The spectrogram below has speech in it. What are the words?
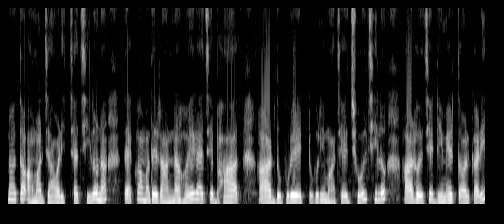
নয়তো আমার যাওয়ার ইচ্ছা ছিল না। দেখো আমাদের রান্না হয়ে গেছে, ভাত আর দুপুরে একটুখানি মাছের ঝোল ছিল আর হয়েছে ডিমের তরকারি।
